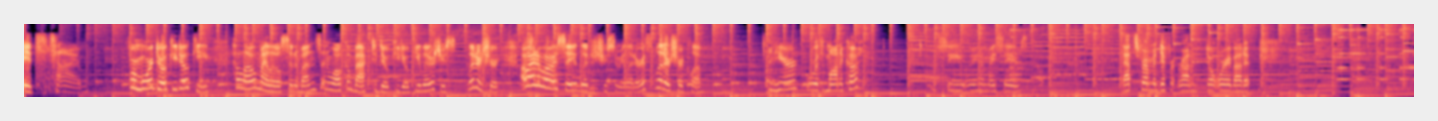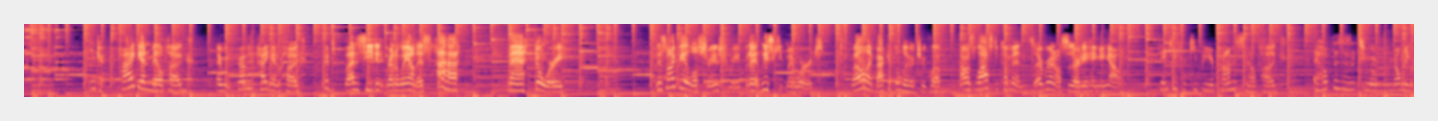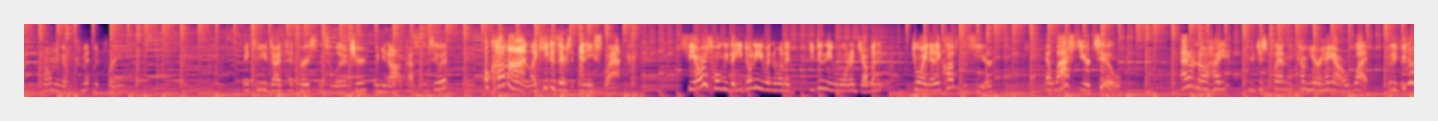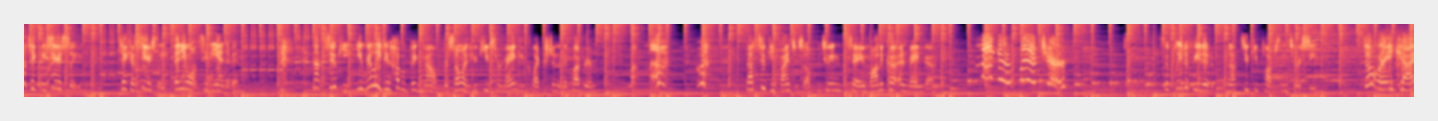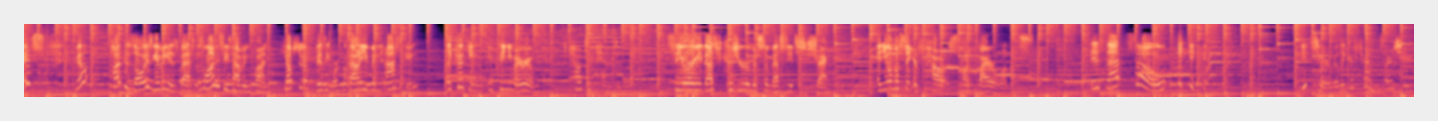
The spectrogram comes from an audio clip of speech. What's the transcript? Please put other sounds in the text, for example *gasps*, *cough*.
It's time for more Doki Doki. Hello, my little Cinnabuns, and welcome back to Doki Doki Literature. Literature. Oh, why do I always say Literature Simulator? It's Literature Club. And here we're with Monika. Let's see, let me have my saves. That's from a different run. Don't worry about it. Okay. Hi again, male pug. I mean, hi again, pug. Good. Glad to see you didn't run away on us. *laughs* Haha. nah, don't worry. This might be a little strange for me, but I at least keep my word. Well, I'm back at the Literature Club. I was last to come in, so everyone else is already hanging out. Thank you for keeping your promise, Male Pug. I hope this isn't too overwhelming, overwhelming of a commitment for you. Making you dive headfirst into literature when you're not accustomed to it? Oh, come on! Like he deserves any slack. See, you always told me that you don't even want to, you didn't even want to any, join any clubs this year. And last year, too. I don't know how you, you just plan to come here and hang out or what, but if you don't take me seriously, take us seriously, then you won't see the end of it. *laughs* Natsuki, you really do have a big mouth for someone who keeps her manga collection in the club room. *laughs* Natsuki finds herself between, say, Monika and manga. Manga literature! Simply defeated, Natsuki plops into her seat. Don't worry, guys. Puck is always giving his best, as long as he's having fun. He helps me with busy work without even asking like cooking and cleaning my room. How dependable. Sayori, that's because your room is so messy it's distracting. And you almost set your house on fire once. Is that so? *laughs* you two are really good friends, aren't you?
